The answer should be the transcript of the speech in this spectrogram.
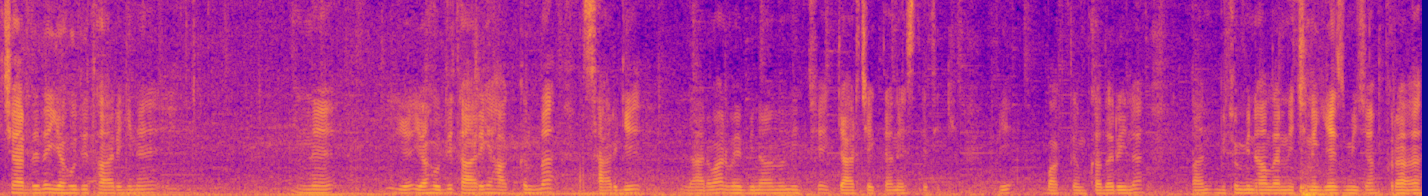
İçeride de Yahudi tarihine ne Yahudi tarihi hakkında sergiler var ve binanın içi gerçekten estetik bir baktığım kadarıyla ben bütün binaların içini gezmeyeceğim. Prag'a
